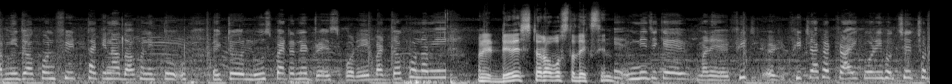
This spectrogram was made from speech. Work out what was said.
আমি যখন ফিট থাকি না তখন একটু একটু লুজ প্যাটার্নের ড্রেস পরি। বাট যখন আমি মানে ড্রেসটার অবস্থা দেখছেন? নিজেকে মানে ফিট ফিট রাখার ট্রাই করি হচ্ছে ছোট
